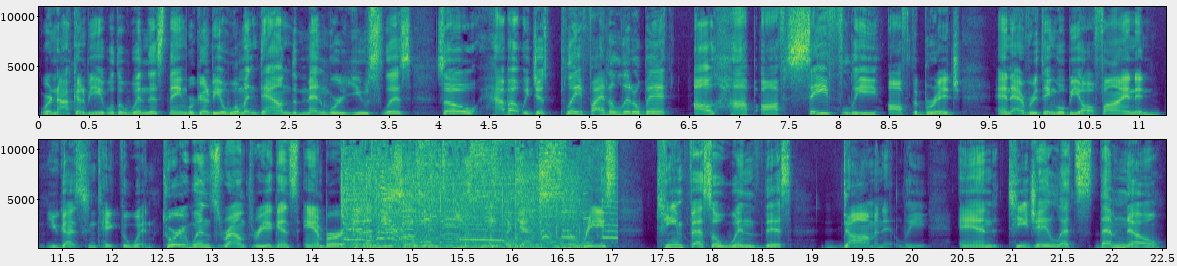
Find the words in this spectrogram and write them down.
we're not going to be able to win this thing. We're going to be a woman down. The men were useless. So how about we just play fight a little bit? I'll hop off safely off the bridge and everything will be all fine and you guys can take the win. Tori wins round three against Amber and Aneesa wins easily against Maurice. Team Fessel wins this dominantly and TJ lets them know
